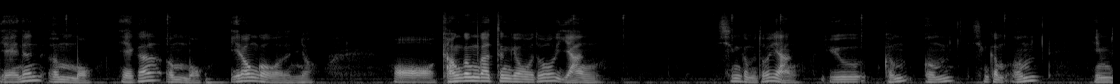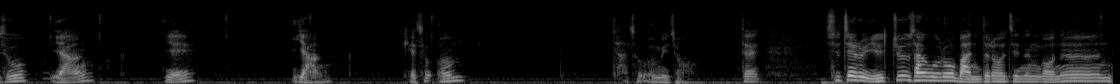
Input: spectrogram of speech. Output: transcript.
얘는 음목. 얘가 음목. 이런 거거든요. 어, 경금 같은 경우도 양, 신금도 양, 유금, 음, 신금, 음, 임수, 양, 예, 양, 개수, 음, 자수, 음이죠. 근데 실제로 일주상으로 만들어지는 거는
